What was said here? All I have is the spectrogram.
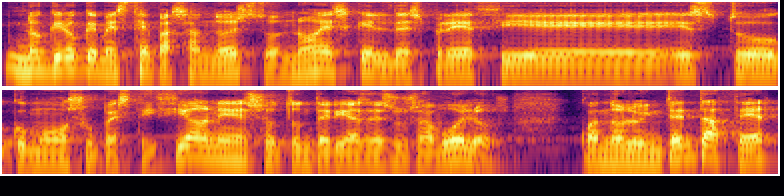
no, quiero que me esté pasando esto. No es que él desprecie esto como supersticiones o tonterías de sus abuelos. Cuando lo intenta hacer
